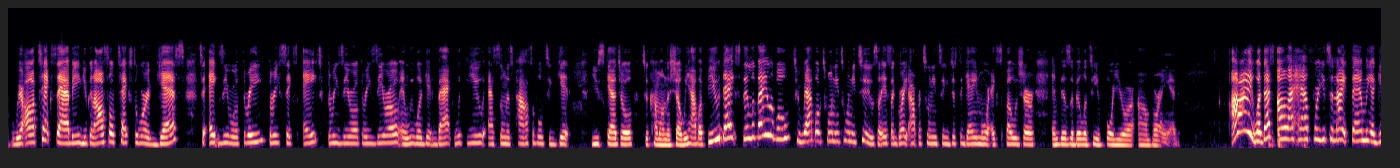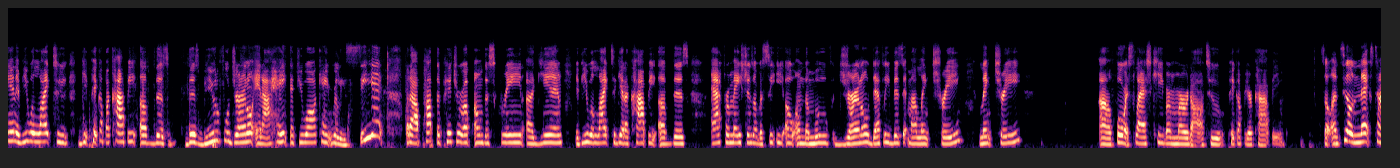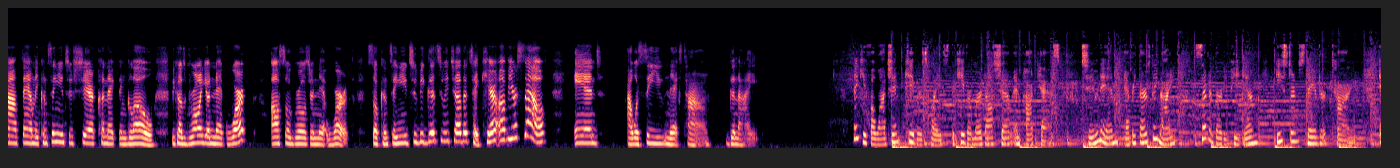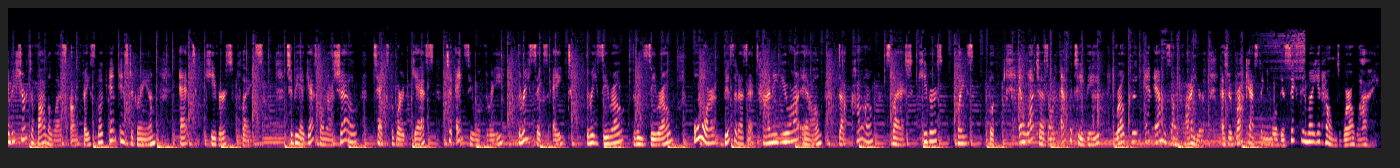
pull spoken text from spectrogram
we're all tech savvy. You can also text the word guest to 803 368 3030, and we will get back with you as soon as possible to get you scheduled to come on the show. We have a few dates still available to wrap up 2022. So it's a great opportunity just to gain more exposure and visibility for your um, brand. All right. Well, that's all I have for you tonight, family. Again, if you would like to get pick up a copy of this this beautiful journal, and I hate that you all can't really see it, but I'll pop the picture up on the screen again. If you would like to get a copy of this affirmations of a CEO on the move journal, definitely visit my link tree, link tree uh, forward slash Kiva Murdaugh to pick up your copy. So until next time, family, continue to share, connect, and glow because growing your network also grows your net worth. So continue to be good to each other, take care of yourself, and I will see you next time. Good night. Thank you for watching Kiva's Place, the Kiva Murdaugh Show and Podcast. Tune in every Thursday night, 7.30 p.m. Eastern Standard Time. And be sure to follow us on Facebook and Instagram at Kiva's Place. To be a guest on our show, text the word guest to 803-368-3030 or visit us at tinyurl.com slash Kiva's Place Book. And watch us on Apple TV, Roku, and Amazon Fire as we're broadcasting in more than 60 million homes worldwide.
